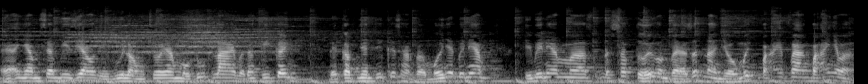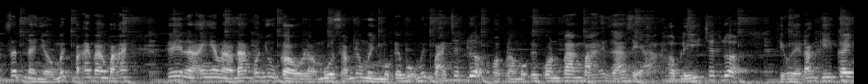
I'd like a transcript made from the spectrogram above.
Đấy, anh em xem video thì vui lòng cho em một nút like và đăng ký kênh để cập nhật những cái sản phẩm mới nhất bên em thì bên em à, sắp tới còn về rất là nhiều mic bãi vang bãi nha bạn, rất là nhiều mic bãi vang bãi. Thế là anh em nào đang có nhu cầu là mua sắm cho mình một cái bộ mic bãi chất lượng hoặc là một cái con vang bãi giá rẻ, hợp lý, chất lượng thì có thể đăng ký kênh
